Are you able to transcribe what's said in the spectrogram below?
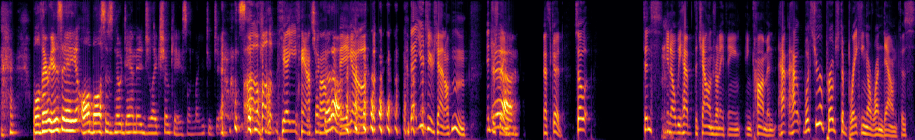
well, there is a all bosses no damage like showcase on my YouTube channel. So oh well, yeah, you can check well, that out. There you go. that YouTube channel. Hmm, interesting. Yeah. That's good. So, since you know we have the challenge running thing in common, how, how what's your approach to breaking a run down? Because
